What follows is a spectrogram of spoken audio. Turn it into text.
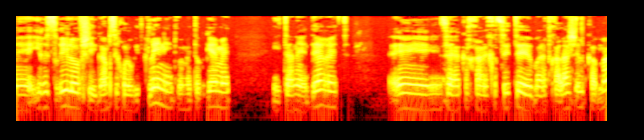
אה, איריס רילוב, שהיא גם פסיכולוגית קלינית ומתרגמת, היא הייתה נהדרת. אה, זה היה ככה יחסית אה, בהתחלה של כמה,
